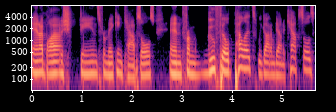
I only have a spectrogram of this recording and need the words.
and I bought machines for making capsules. And from goo filled pellets we got them down to capsules.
